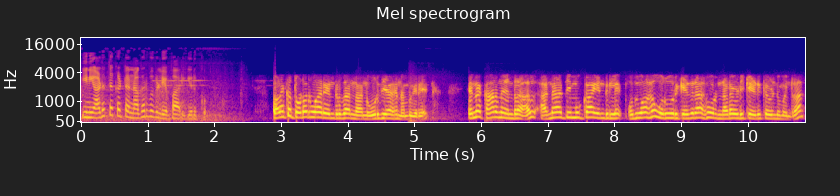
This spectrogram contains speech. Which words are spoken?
இனி அடுத்த கட்ட நகர்வுகள் எவ்வாறு இருக்கும்? வழக்கு தொடர்வார் என்றுதான் நான் உறுதியாக நம்புகிறேன். என்ன காரணம் என்றால் அதிமுக என்றில்லை பொதுவாக ஒருவருக்கு எதிராக ஒரு நடவடிக்கை எடுக்க வேண்டும் என்றால்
